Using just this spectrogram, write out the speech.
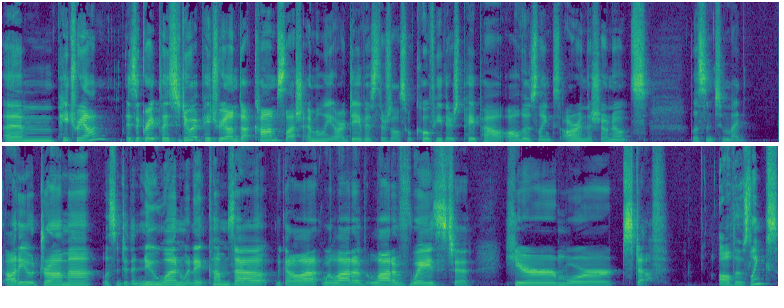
um, Patreon is a great place to do it. Patreon.com slash Emily R. Davis. There's also Ko-fi, there's PayPal. All those links are in the show notes. Listen to my audio drama. Listen to the new one when it comes out. We got a lot, a lot of, a lot of ways to hear more stuff. All those links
